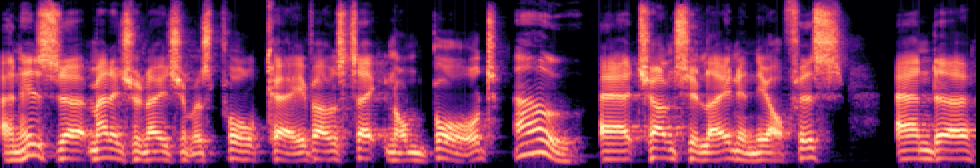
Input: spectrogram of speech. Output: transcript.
And his uh, manager and agent was Paul Cave. I was taken on board Oh. at Chancery Lane in the office. And, uh,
